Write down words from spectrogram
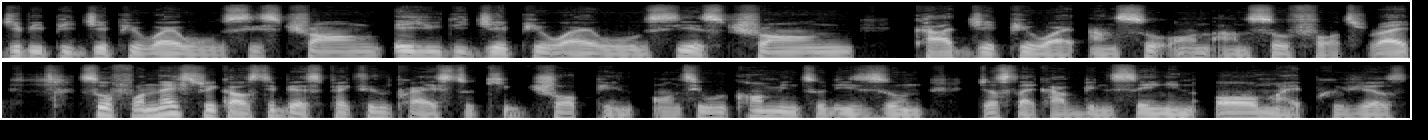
GBP JPY, we'll see strong AUD JPY, we'll see a strong CAD JPY, and so on and so forth, right? So for next week, I'll still be expecting price to keep dropping until we come into this zone, just like I've been saying in all my previous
